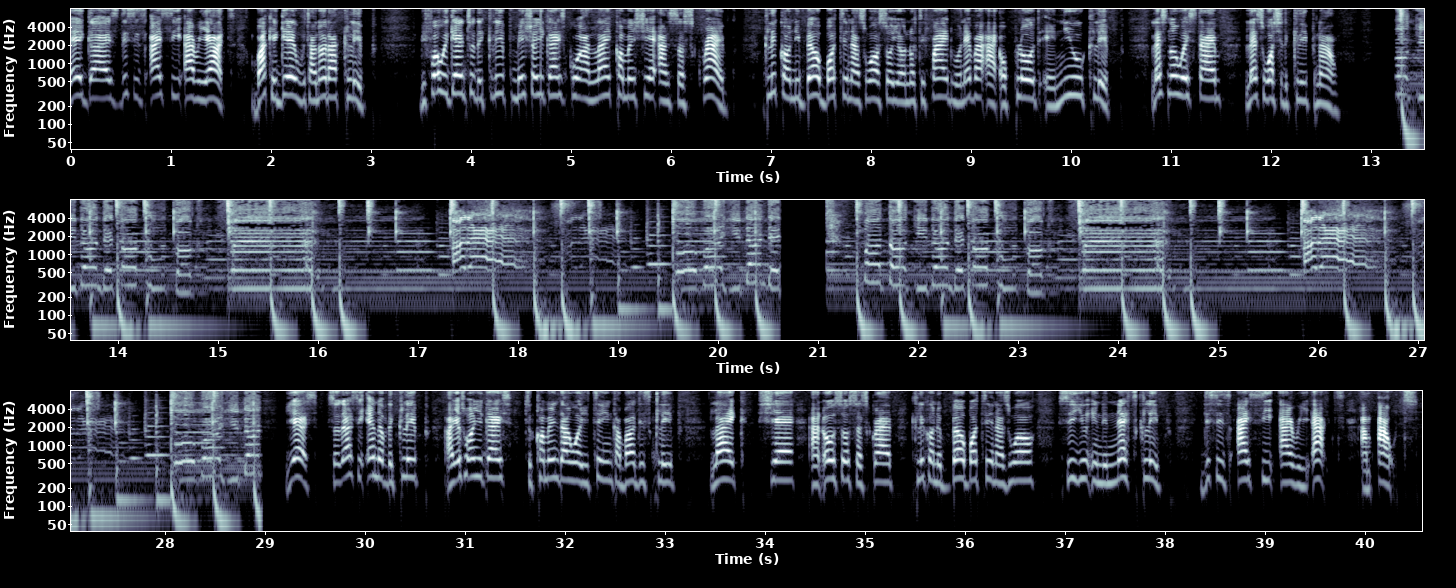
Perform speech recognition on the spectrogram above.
Hey guys, this is IC Ariat back again with another clip. Before we get into the clip, make sure you guys go and like, comment, share, and subscribe. Click on the bell button as well so you're notified whenever I upload a new clip. Let's not waste time. Let's watch the clip now. Yes, so that's the end of the clip. I just want you guys to comment down what you think about this clip. Like, share, and also subscribe. Click on the bell button as well. See you in the next clip. This is IC I React. I'm out.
